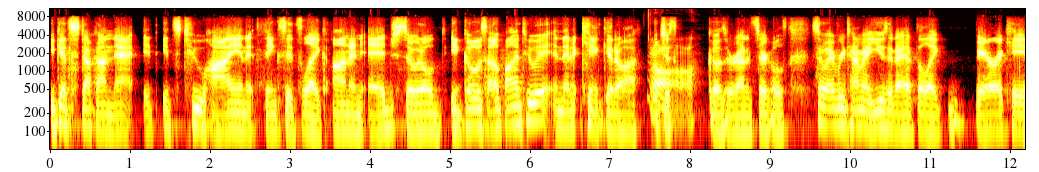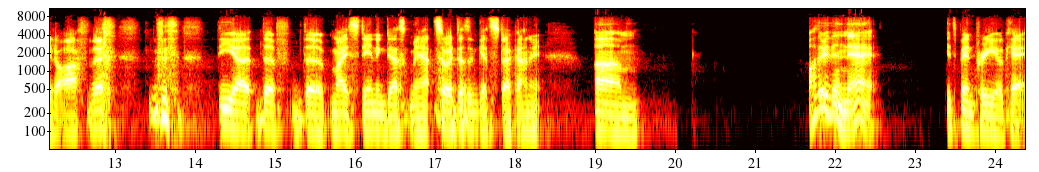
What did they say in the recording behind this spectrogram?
it gets stuck on that. It it's too high and it thinks it's like on an edge, so it'll it goes up onto it and then it can't get off. It just goes around in circles. So every time I use it, I have to like barricade off the the uh, the the my standing desk mat so it doesn't get stuck on it. Um, other than that, it's been pretty okay.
